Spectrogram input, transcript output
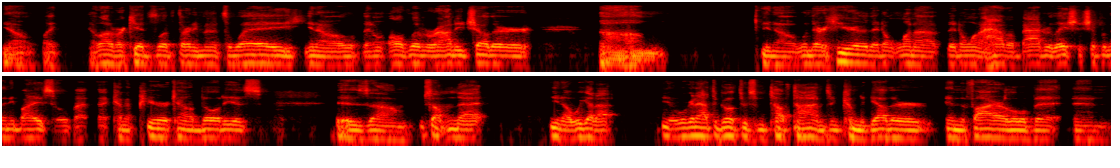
you know, like a lot of our kids live 30 minutes away. You know, they don't all live around each other. Um, you know, when they're here, they don't want to they don't want to have a bad relationship with anybody. So that that kind of peer accountability is is um, something that you know we gotta you know we're gonna have to go through some tough times and come together in the fire a little bit and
